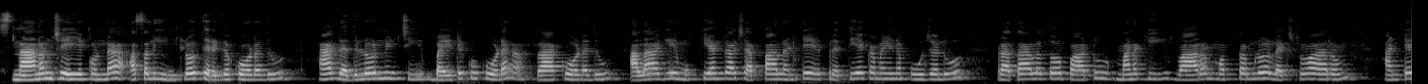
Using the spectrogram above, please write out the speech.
స్నానం చేయకుండా అసలు ఇంట్లో తిరగకూడదు. ఆ గదిలో నుంచి బయటకు కూడా రాకూడదు. అలాగే ముఖ్యంగా చెప్పాలంటే ప్రత్యేకమైన పూజలు వ్రతాలతో పాటు మనకి వారం మొత్తంలో లక్ష్మీవారం అంటే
